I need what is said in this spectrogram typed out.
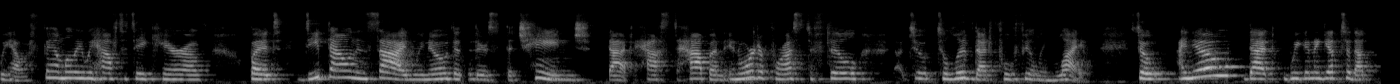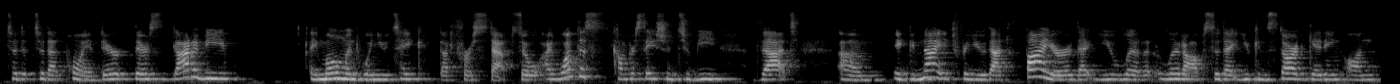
we have a family we have to take care of but deep down inside we know that there's the change that has to happen in order for us to fill to to live that fulfilling life. So i know that we're going to get to that to, the, to that point. There there's got to be a moment when you take that first step. So i want this conversation to be that um, ignite for you that fire that you lit, lit up so that you can start getting on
